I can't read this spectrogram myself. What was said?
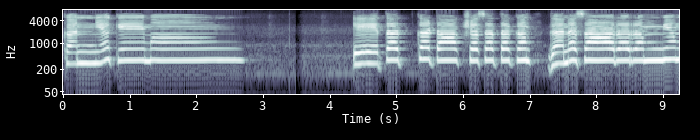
कन्यके माम्। एतत्कटाक्षशतकं घनसाररम्यं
